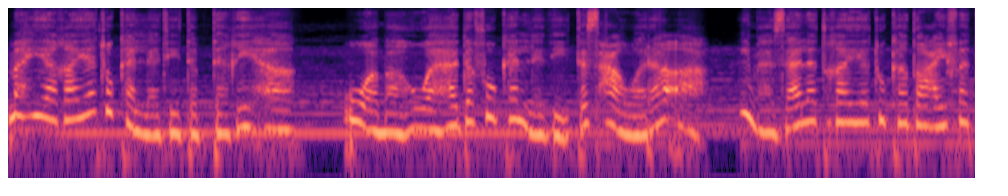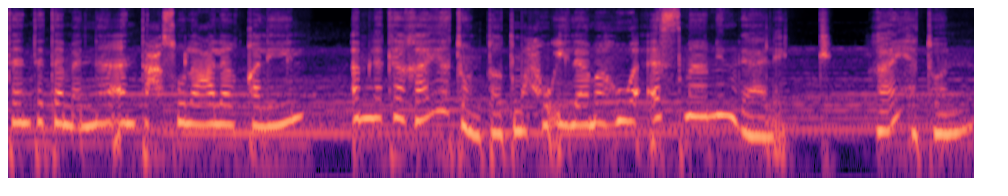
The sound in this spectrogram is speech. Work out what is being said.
ما هي غايتك التي تبتغيها وما هو هدفك الذي تسعى وراءه؟ ما زالت غايتك ضعيفة تتمنى أن تحصل على القليل؟ أم لك غاية تطمح إلى ما هو أسمى من ذلك؟ غاية.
